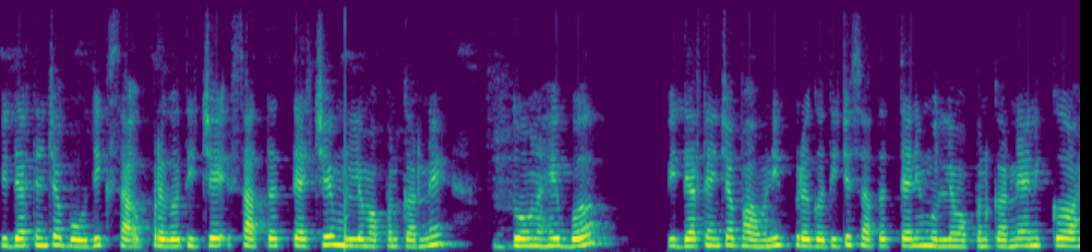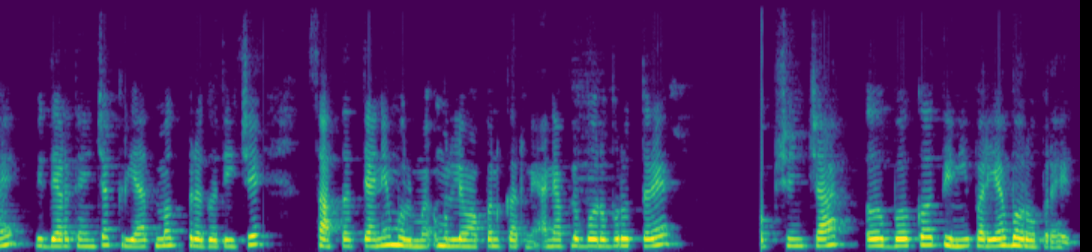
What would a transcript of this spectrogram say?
विद्यार्थ्यांच्या बौद्धिक सा प्रगतीचे सातत्याचे मूल्यमापन करणे. दोन आहे ब विद्यार्थ्यांच्या भावनिक प्रगतीचे सातत्याने मूल्यमापन करणे. आणि क आहे विद्यार्थ्यांच्या क्रियात्मक प्रगतीचे सातत्याने मूल्यमापन करणे. आणि आपलं बरोबर उत्तर आहे ऑप्शन चार अ ब क तिन्ही पर्याय बरोबर आहेत.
